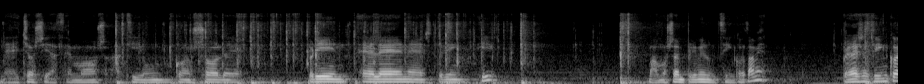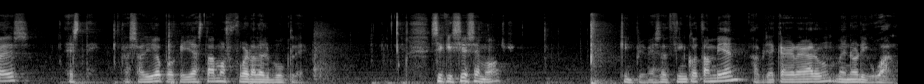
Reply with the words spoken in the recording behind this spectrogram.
De hecho, si hacemos aquí un console print ln string i, vamos a imprimir un 5 también. Pero ese 5 es este. Ha salido porque ya estamos fuera del bucle. Si quisiésemos que imprimiese el 5 también, habría que agregar un menor igual.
